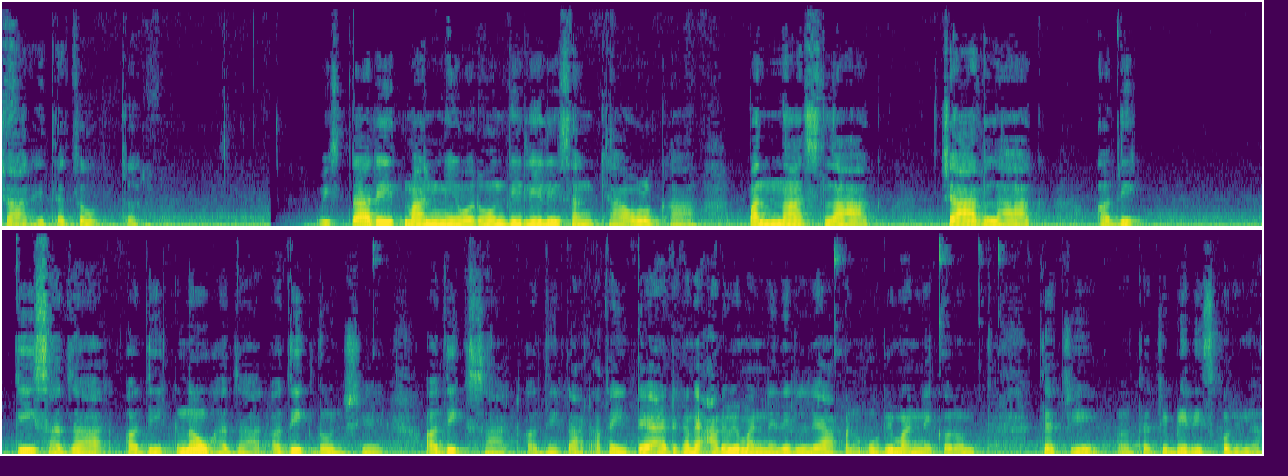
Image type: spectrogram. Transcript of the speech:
चार हे त्याचं उत्तर. विस्तारित मांडणीवरून दिलेली संख्या ओळखा. पन्नास लाख चार लाख अधिक तीस हजार अधिक नऊ हजार अधिक दोनशे अधिक साठ अधिक आठ. आता इथे या ठिकाणी आडवी मांडणी दिलेली आहे. आपण उभी मांडणी करून त्याची त्याची बेरीज करूया.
